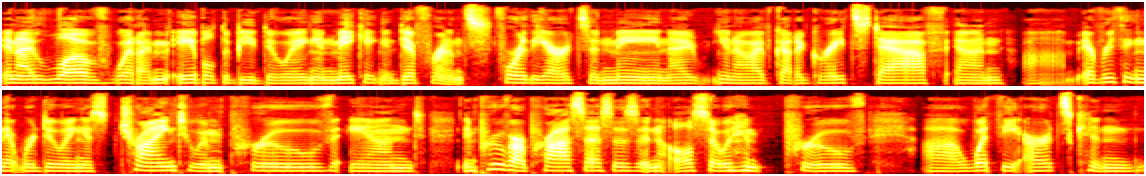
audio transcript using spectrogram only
and I love what I'm able to be doing and making a difference for the arts in Maine. I, you know, I've got a great staff, and um, everything that we're doing is trying to improve improve and improve our processes and also improve uh, what the arts can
